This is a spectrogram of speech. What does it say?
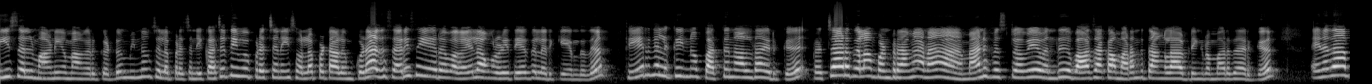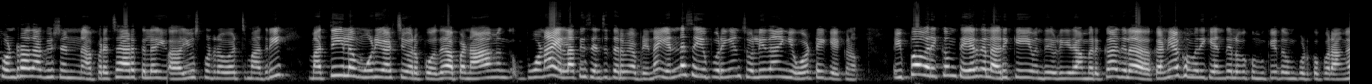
டீசல் மானியமாக இருக்கட்டும் இன்னும் சில பிரச்சனை கச்சத்தீவு பிரச்சனை சொல்லப்பட்டாலும் கூட அதை சரி செய்யற வகையில் அவங்களுடைய தேர்தல் அறிக்கை இருந்தது. தேர்தலுக்கு இன்னும் பத்து நாள் தான் இருக்கு. பிரச்சாரத்தெல்லாம் பண்றாங்க. ஆனா மேனிஃபெஸ்டோவே வந்து பாஜக மறந்துட்டாங்களா அப்படிங்கிற மாதிரி தான் இருக்கு. என்னதான் பொன் ராதாகிருஷ்ணன் பிரச்சாரத்தில் யூஸ் பண்ணுற வேர்ட்ஸ் மாதிரி மத்தியில் மோடி ஆட்சி வரப்போகுது. அப்போ நாங்கள் போனால் எல்லாத்தையும் செஞ்சு தருவேன் அப்படின்னா என்ன செய்ய போகிறீங்கன்னு சொல்லி தான் இங்கே ஓட்டை கேட்கணும். இப்போ வரைக்கும் தேர்தல் அறிக்கையை வந்து வெளியிடாமல் இருக்கு. அதில் கன்னியாகுமரிக்கு எந்த அளவுக்கு முக்கியத்துவம் கொடுக்க போகிறாங்க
